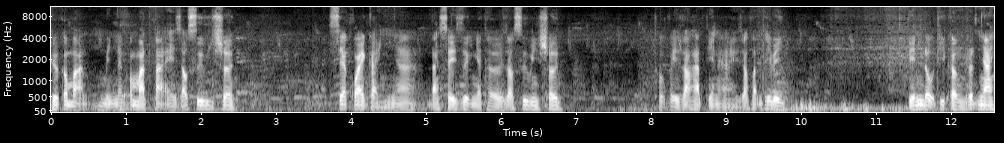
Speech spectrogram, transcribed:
Thưa các bạn, mình đang có mặt tại giáo sư Vinh Sơn. Sẽ quay cảnh à, đang xây dựng nhà thờ giáo sư Vinh Sơn. Thuộc về giáo hạt Tiền Hải, giáo phận Thế Bình. Tiến độ thi công rất nhanh.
